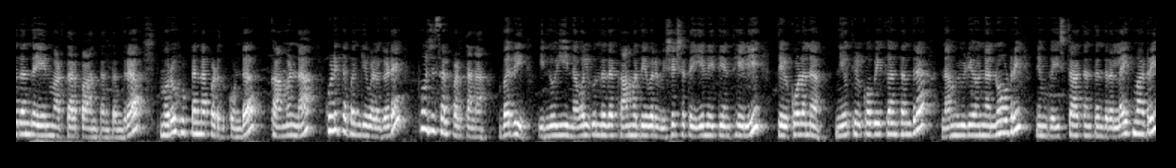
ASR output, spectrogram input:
ಪ್ರತಿಪದದಿಂದ ಏನ್ ಮಾಡ್ತಾರಪ್ಪ ಅಂತಂತಂದ್ರ ಮರು ಹುಟ್ಟನ್ನ ಪಡೆದುಕೊಂಡ ಕಾಮಣ್ಣ ಕುಳಿತ ಭಂಗಿ ಒಳಗಡೆ ಪೂಜಿಸಲ್ಪಡ್ತಾನ. ಬರ್ರಿ, ಇನ್ನು ಈ ನವಲ್ಗುಂದದ ಕಾಮದೇವರ ವಿಶೇಷತೆ ಏನೈತಿ ಅಂತ ಹೇಳಿ ತಿಳ್ಕೊಳ್ಳೋಣ ನೀವು ತಿಳ್ಕೊಬೇಕಂತಂದ್ರ ನಮ್ಮ ವಿಡಿಯೋನ ನೋಡ್ರಿ, ನಿಮ್ಗೆ ಇಷ್ಟ ಆತಂತಂದ್ರ ಲೈಕ್ ಮಾಡ್ರಿ,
